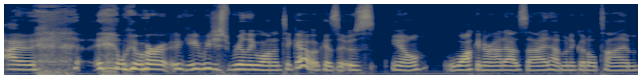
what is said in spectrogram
I we were we just really wanted to go because it was you know walking around outside having a good old time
